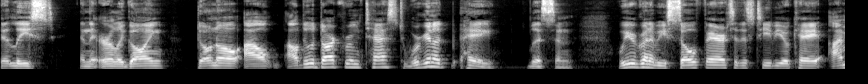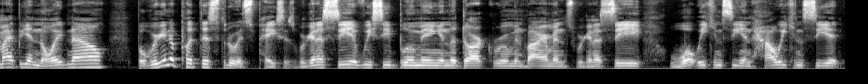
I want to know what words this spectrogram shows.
At least in the early going. Don't know. I'll I'll do a dark room test. We're gonna hey, listen. We are going to be so fair to this TV, okay? I might be annoyed now, but we're going to put this through its paces. We're going to see if we see blooming in the dark room environments. We're going to see what we can see and how we can see it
